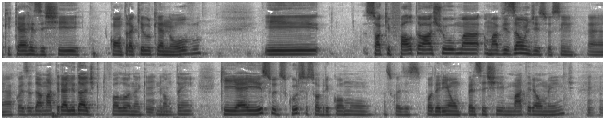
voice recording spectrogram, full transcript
que quer resistir contra aquilo que é novo, e só que falta, eu acho, uma, uma visão disso, assim. É a coisa da materialidade que tu falou, né? Que Uhum. não tem. Que é isso, o discurso sobre como as coisas poderiam persistir materialmente. Uhum.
